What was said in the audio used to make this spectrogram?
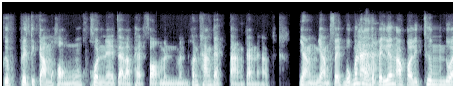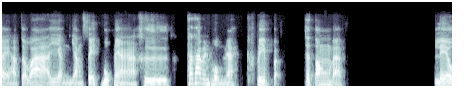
คือพฤติกรรมของคนในแต่ละแพลตฟอร์มมันมันค่อนข้างแตกต่างกันนะครับ อย่างอย่าง Facebook มันอาจจะเป็นเรื่องอัลกอริทึมด้วยครับ แต่ว่าอย่างอย่าง Facebook เนี่ย คือ ถ้าถ้าเป็นผมนะ คลิปจะต้องแบบเร็ว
